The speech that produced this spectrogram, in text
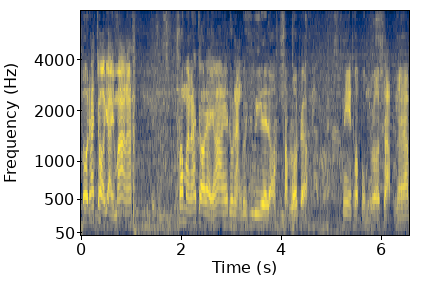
โอ้หน้าจอใหญ่มากนะ เข้ามาหน้าจอใหญ่มากให้ดูหนังดูทีวีเลยเหรอขับรถเหรอนี่ถอดปุ่มโทรศัพท์นะครับ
